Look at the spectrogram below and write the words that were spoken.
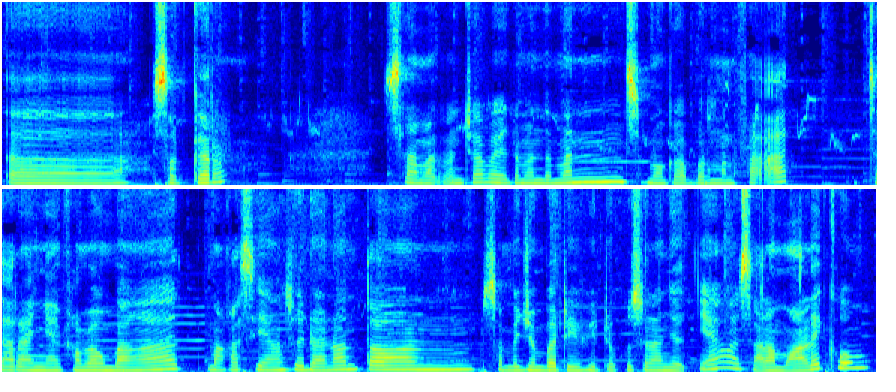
uh, seger Selamat mencoba ya teman-teman, semoga bermanfaat. Caranya gampang banget. Makasih yang sudah nonton. Sampai jumpa di videoku selanjutnya. Wassalamualaikum.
